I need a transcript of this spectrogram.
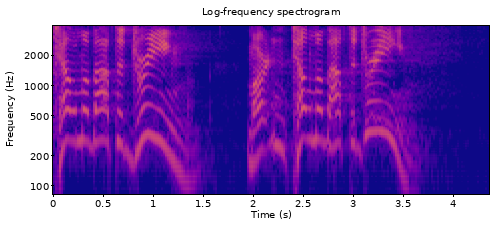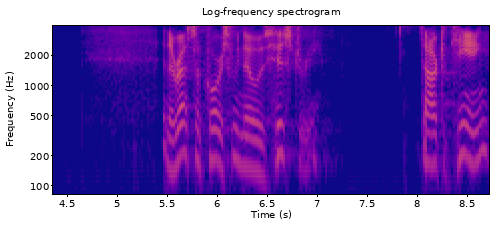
Tell him about the dream, Martin. Tell him about the dream. And the rest, of course, we know is history. Dr. King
